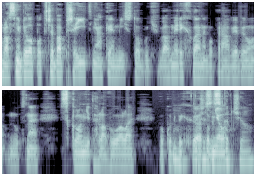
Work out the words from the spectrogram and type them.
vlastně bylo potřeba přejít nějaké místo, buď velmi rychle, nebo právě bylo nutné sklonit hlavu, ale pokud hmm, bych hmm, to měl... Skrčil.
